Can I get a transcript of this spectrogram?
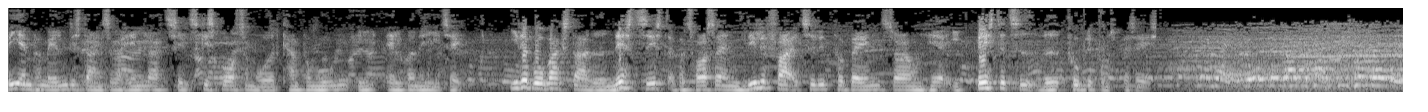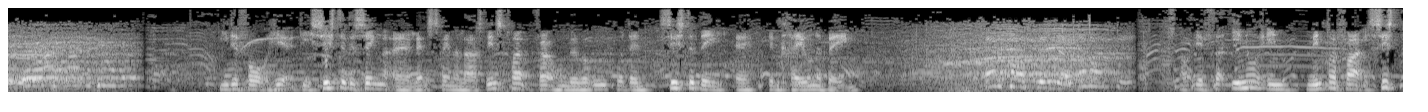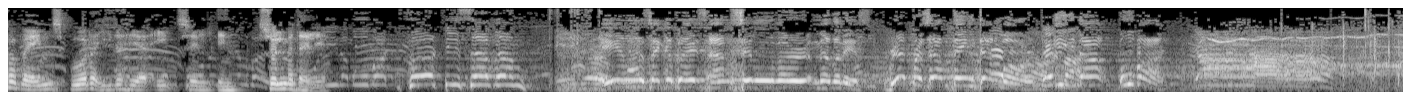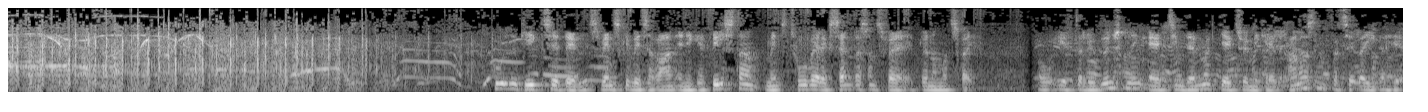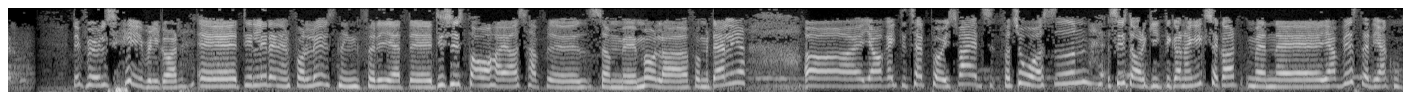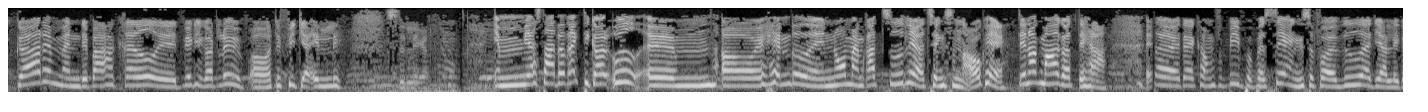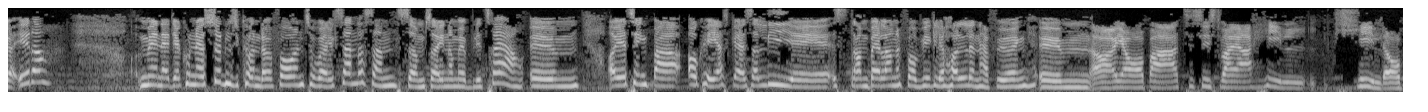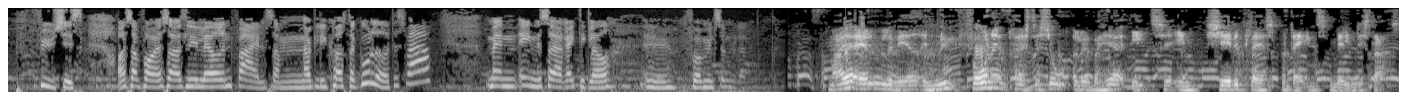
VM på mellemdistance var henlagt til skisportsområdet Campomule i Alperne i Italien. Ida Bobak startede næst sidst, og på trods af en lille fejl tidligt på banen, så er hun her i bedste tid ved publikumspassage. Ida får her de sidste desinger af landstræner Lars Lindstrøm, før hun løber ud på den sidste del af den krævende bane. Fantastisk, og efter endnu en mindre fejl sidst på banen, spurter Ida her ind til en sølvmedalje. 37 in second place and silver medalist representing Denmark, Ida Bobak. Guldet gik til den svenske veteran Annika Bilstam, mens Tove Alexandersson Sverige blev nummer 3. Og efter lykønskning af Team Danmark-direktør Michael Andersen fortæller Ida her. Det føles helt vildt godt. Øh, det er lidt af en forløsning, fordi at øh, de sidste par år har jeg også haft øh, som øh, mål at få medalje. Og jeg var rigtig tæt på i Schweiz for to år siden. Sidste år der gik det godt nok ikke så godt, men øh, jeg vidste, at jeg kunne gøre det, men det bare har krævet et virkelig godt løb, og det fik jeg endelig. Så det er lækkert. Jamen, jeg startede rigtig godt ud, øh, og hentede en nordmand ret tidligt, og tænkte sådan, okay, det er nok meget godt det her. Så, da jeg kom forbi på passeringen, så får jeg at vide, at jeg ligger etter, men at jeg kun er 17 sekunder foran Tove Alexandersen, som så ender med at blive træer. Øhm, og jeg tænkte bare, okay, jeg skal altså lige øh, stramme ballerne for at virkelig holde den her føring. Øhm, og jeg var bare, til sidst var jeg helt, helt op fysisk. Og så får jeg så også lige lavet en fejl, som nok lige koster guldet, desværre. Men egentlig så er jeg rigtig glad øh, for min sølvmedalje. Maja Alm leverede en ny fornem præstation og løber her ind til en 6. plads på dagens mellemdistance.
